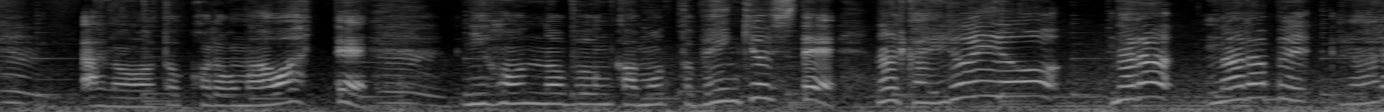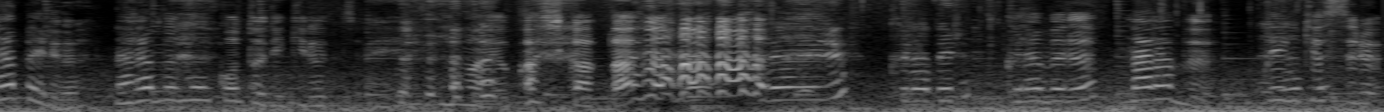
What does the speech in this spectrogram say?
うん。あのところを回ってうん。日本の文化もっと勉強してなんかいろいろなら並べ並べる？並べることできるって 今おかしかった。比べる？比べる？比べる？並ぶ？勉強する。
